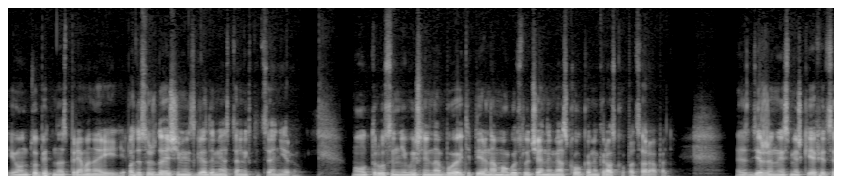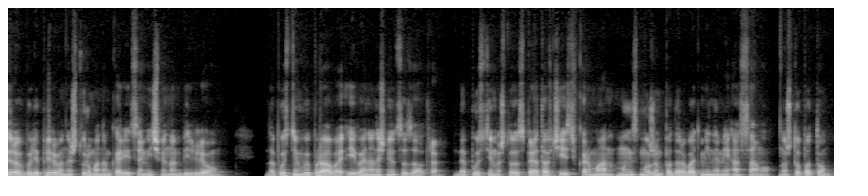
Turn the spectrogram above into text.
и он топит нас прямо на рейде, под осуждающими взглядами остальных стационеров. Мол, трусы не вышли на бой, теперь нам могут случайными осколками краску поцарапать. Сдержанные смешки офицеров были прерваны штурманом-корейцем Мичменом Бирилевым. Допустим, вы правы, и война начнется завтра. Допустим, что спрятав честь в карман, мы сможем подорвать минами Осаму. Но что потом?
